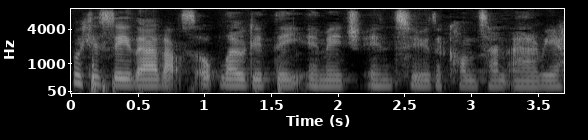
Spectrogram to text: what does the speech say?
we can see there that's uploaded the image into the content area.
